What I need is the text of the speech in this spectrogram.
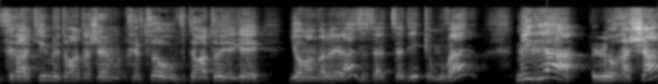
סליחה, כי אם בתורת השם חפצו ובתורתו יגה יומם ולילה, ça c'est הצדיק כמובן, mais il y a le rachat,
